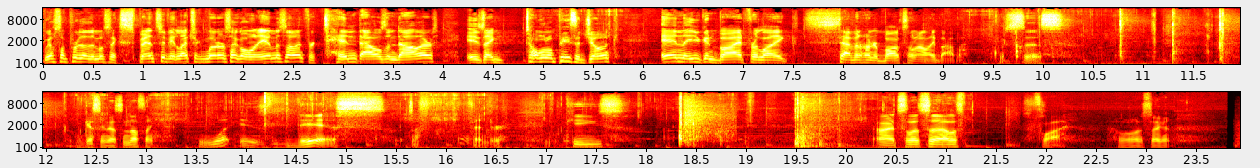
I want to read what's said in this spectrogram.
We also proved that the most expensive electric motorcycle on Amazon for $10,000 is a total piece of junk and that you can buy it for like 700 bucks on Alibaba. What's this? I'm guessing that's nothing. What is this? It's a fender. Keys. All right, so let's uh, let's fly. Hold on a second. You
